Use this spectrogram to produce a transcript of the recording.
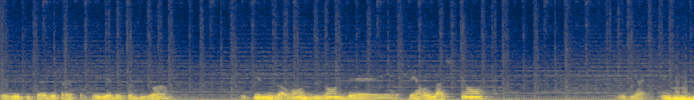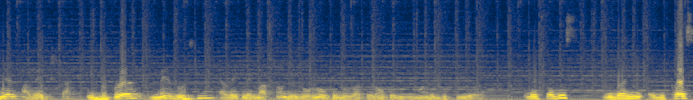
des éditeurs de presse privée de Côte d'Ivoire. Et puis nous avons, disons, des, des relations, je dirais, individuelles avec chaque éditeur, mais aussi avec les marchands de journaux que nous appelons communément les diffuseurs. Le service librairie et du presse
